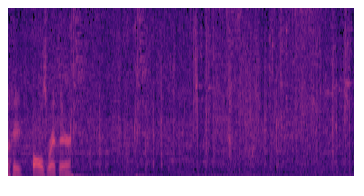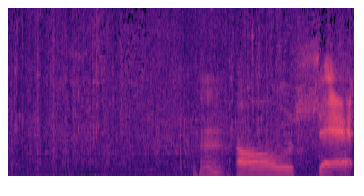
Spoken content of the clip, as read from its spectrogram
Okay, ball's right there. Hmm. Oh shit.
